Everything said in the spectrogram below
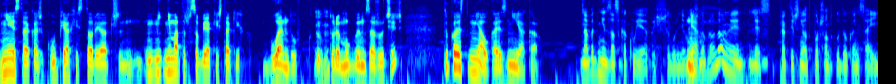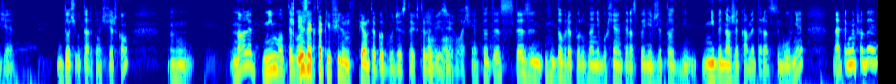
nie jest to jakaś głupia historia, czy nie, nie ma też w sobie jakichś takich błędów, Mhm. które mógłbym zarzucić, tylko jest miałka, jest nijaka. Nawet nie zaskakuje jakoś szczególnie Nie. mocno, prawda? No, Jest praktycznie od początku do końca idzie dość utartą ścieżką. Mm, No ale mimo tego, Jest że... jak taki film w piątek o 20 w telewizji. O, o, właśnie, to, to, jest, to jest dobre porównanie, bo chciałem teraz powiedzieć, że to niby narzekamy teraz głównie, ale tak naprawdę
